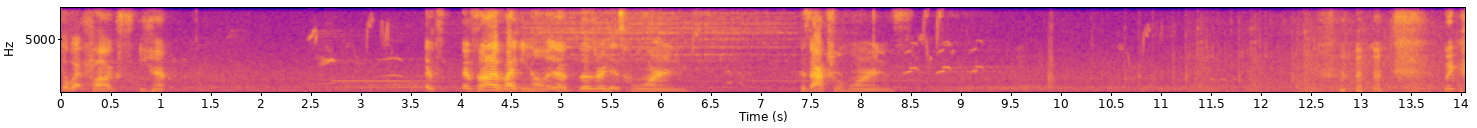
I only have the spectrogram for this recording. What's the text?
The Wet Fox, yeah. It's, it's not a Viking helmet, that's, those are his horns. His actual horns. Like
